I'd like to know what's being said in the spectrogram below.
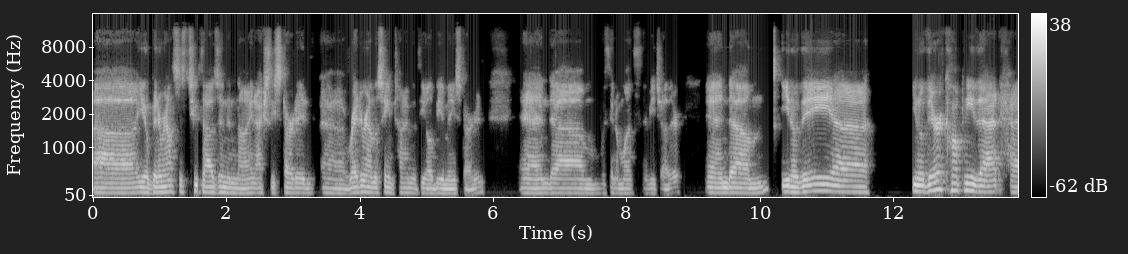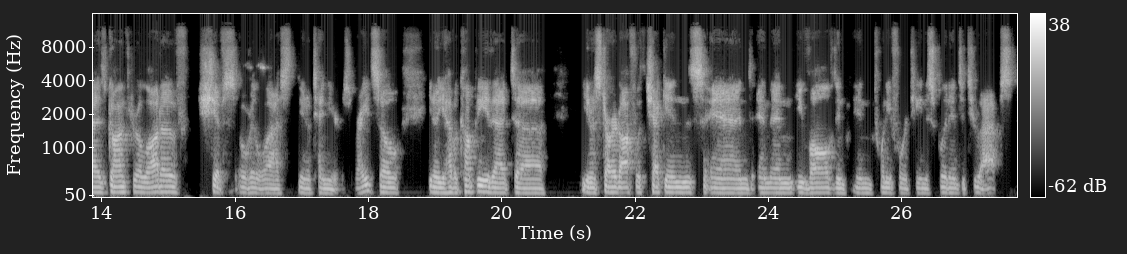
uh, you know, been around since 2009. Actually, started uh, right around the same time that the LBMA started, and um, within a month of each other. And um, you know, they, uh, you know, they're a company that has gone through a lot of shifts over the last you know 10 years, right? So, you know, you have a company that uh, you know started off with check-ins and and then evolved in, in 2014 to split into two apps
